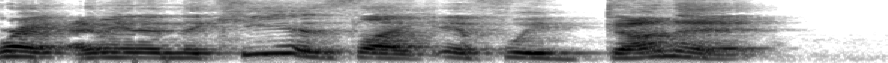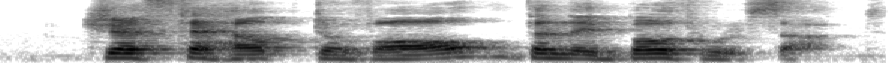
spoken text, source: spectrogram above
right. I mean, and the key is like if we'd done it just to help Doval, then they both would have sucked.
